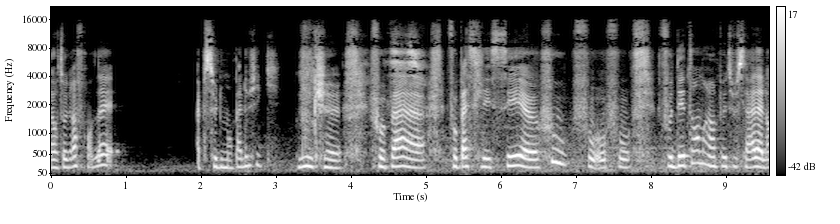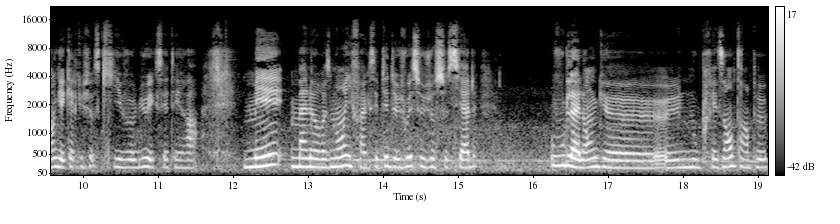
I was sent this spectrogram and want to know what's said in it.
L'orthographe français, absolument pas logique. Donc, euh, faut pas, faut pas se laisser euh, fou. Faut, faut, faut détendre un peu tout ça. La langue est quelque chose qui évolue, etc. Mais malheureusement, il faut accepter de jouer ce jeu social où la langue euh, nous présente un peu.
